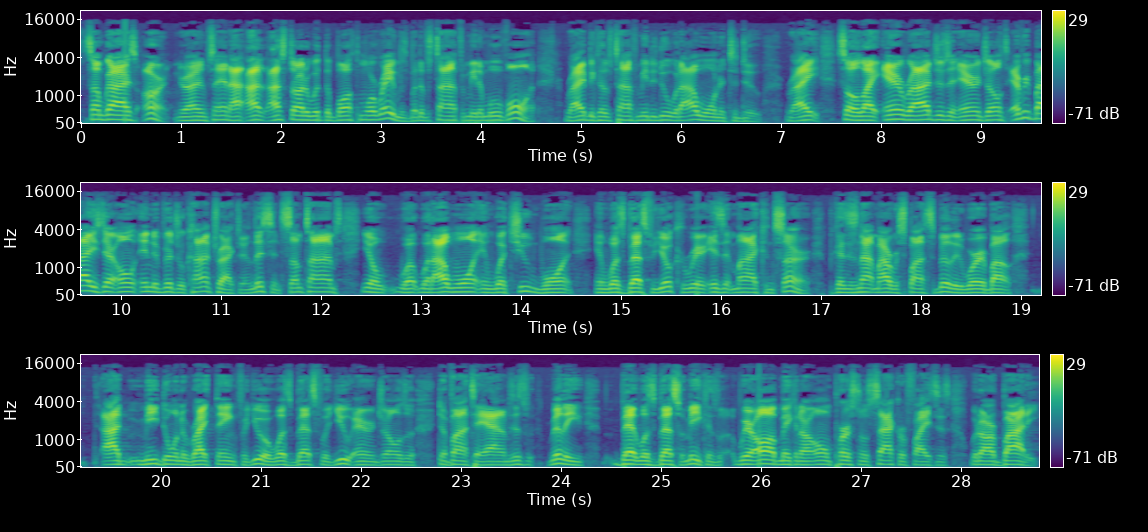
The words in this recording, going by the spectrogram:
some guys aren't. You know what I'm saying? I, I, started with the Baltimore Ravens, but it was time for me to move on, right? Because it was time for me to do what I wanted to do, right? So, like Aaron Rodgers and Aaron Jones, everybody's their own individual contractor. And listen, sometimes, you know, what, what I want and what you want and what's best for your career isn't my concern because it's not my responsibility to worry about I me doing the right thing for you or what's best for you, Aaron Jones or Davante Adams. It's really bet what's best for me because we're all making our own personal sacrifices with our body.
